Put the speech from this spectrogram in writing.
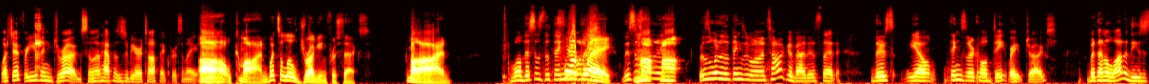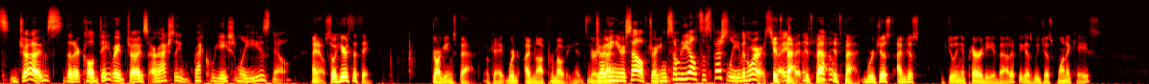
Watch out for using drugs, and that happens to be our topic for tonight. Oh, come on. What's a little drugging for sex? Come on. well, this is the thing. we wanna- This is one of this is one of the things we want to talk about is that there's you know things that are called date rape drugs, but then a lot of these drugs that are called date rape drugs are actually recreationally used now. I know. So here's the thing. Drugging's bad. Okay, We're, I'm not promoting it. It's very drugging bad. yourself, drugging somebody else, especially even worse. It's right? bad. But- It's bad. It's bad. We're just. I'm just doing a parody about it because we just won a case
